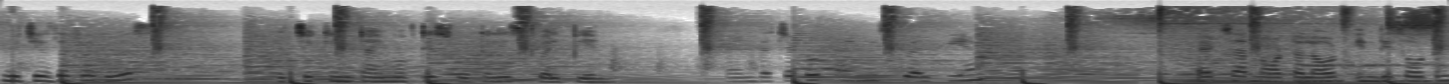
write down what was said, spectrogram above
which is the fabulous. The check-in time of this hotel is 12 pm and the checkout time is 12 pm. Pets are not allowed in this hotel.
